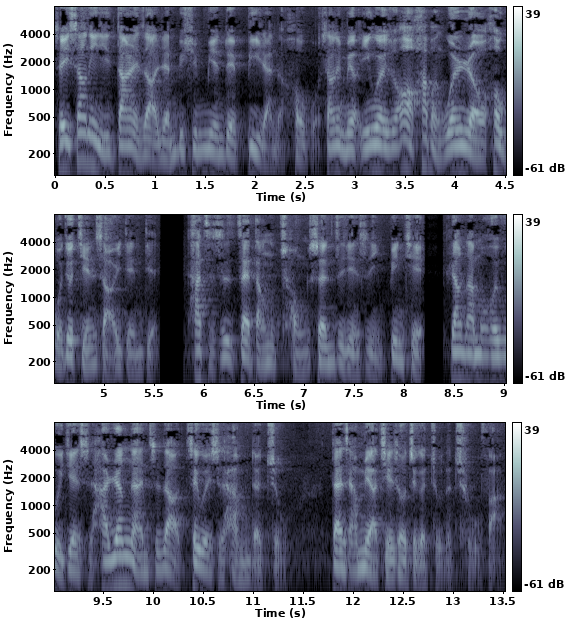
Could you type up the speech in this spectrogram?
所以，上帝你当然也知道人必须面对必然的后果。上帝没有因为说哦，他很温柔，后果就减少一点点。他只是在当中重申这件事情，并且让他们恢复一件事。他仍然知道这位是他们的主，但是他们要接受这个主的处罚。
